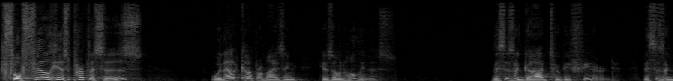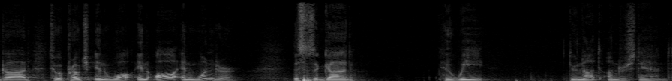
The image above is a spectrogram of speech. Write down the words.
fulfill his purposes without compromising his own holiness. This is a God to be feared. This is a God to approach in, wa- in awe and wonder. This is a God who we do not understand.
